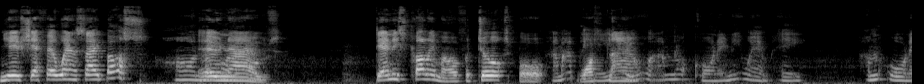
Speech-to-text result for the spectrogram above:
New Sheffield Wednesday boss? Oh, no, Who no. knows? Dennis Collymore for Talksport. I'm happy. What now? I'm not going anywhere, mate. I'm not going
